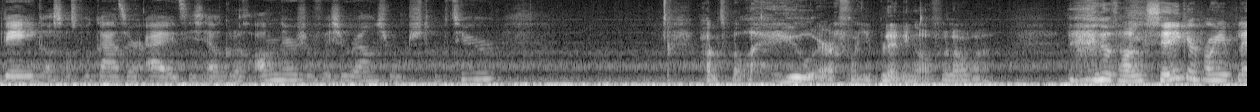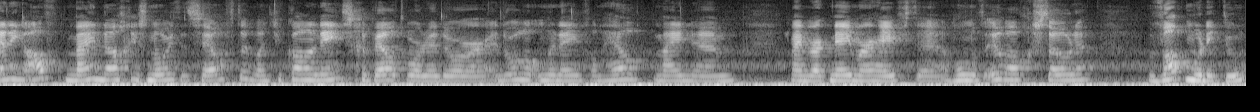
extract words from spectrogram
week als advocaat eruit? Is elke dag anders of is er wel een soort structuur? Hangt wel heel erg van je planning af, Laura. Dat hangt zeker van je planning af. Mijn dag is nooit hetzelfde, want je kan ineens gebeld worden door, door een ondernemer van help. Mijn, um, mijn werknemer heeft uh, 100 euro gestolen. Wat moet ik doen?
